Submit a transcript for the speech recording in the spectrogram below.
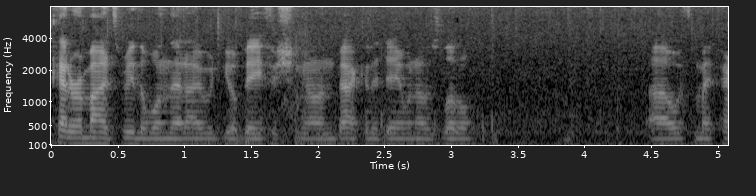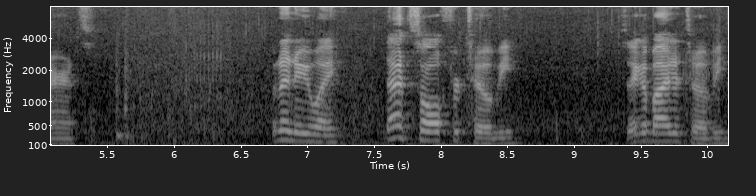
kind of reminds me of the one that I would go bay fishing on back in the day when I was little uh, with my parents. But anyway, that's all for Tobie. Say goodbye to Tobie.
